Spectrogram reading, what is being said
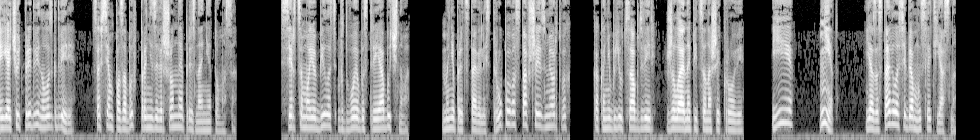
и я чуть придвинулась к двери, совсем позабыв про незавершенное признание Томаса. Сердце мое билось вдвое быстрее обычного. Мне представились трупы, восставшие из мертвых, как они бьются об дверь, желая напиться нашей крови. И... Нет, я заставила себя мыслить ясно.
